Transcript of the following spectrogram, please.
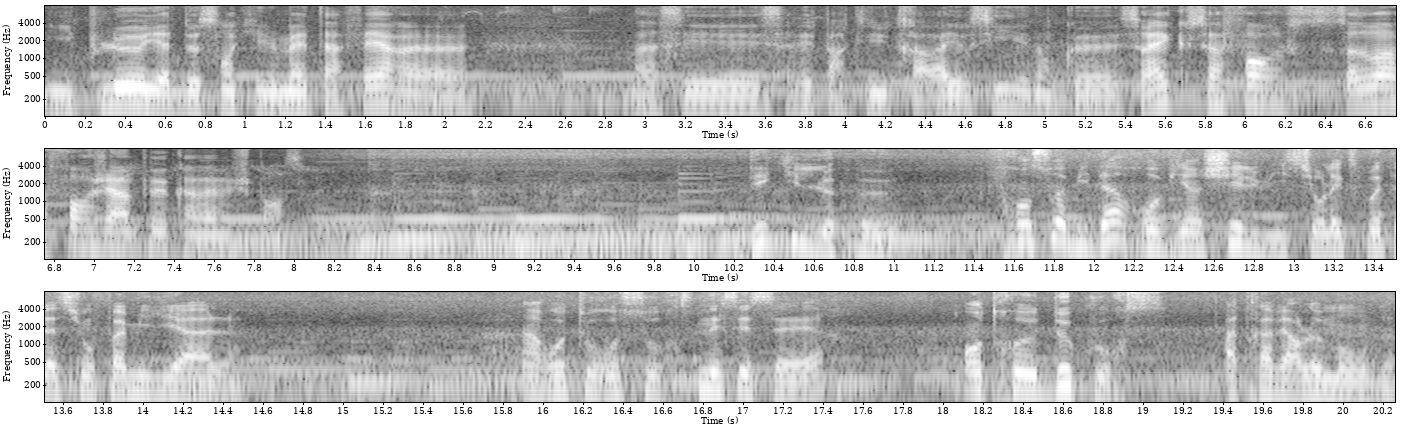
il pleut, il y a 200 km à faire. Bah, ça fait partie du travail aussi. Et donc, euh, c'est vrai que ça, forge, ça doit forger un peu quand même, je pense. Dès qu'il le peut, François Bidard revient chez lui sur l'exploitation familiale. Un retour aux sources nécessaire entre deux courses à travers le monde.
